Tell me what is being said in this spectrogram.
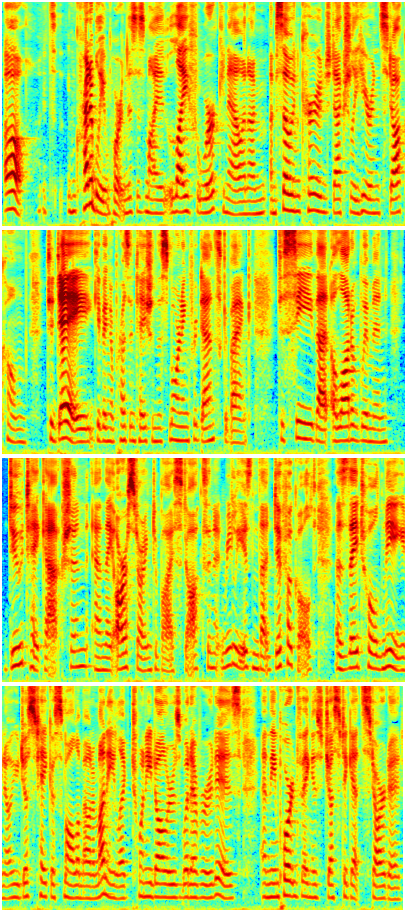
Oh, it's incredibly important. This is my life work now, and I'm I'm so encouraged actually here in Stockholm today, giving a presentation this morning for Danske Bank, to see that a lot of women do take action and they are starting to buy stocks, and it really isn't that difficult. As they told me, you know, you just take a small amount of money, like twenty dollars, whatever it is, and the important thing is just to get started.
